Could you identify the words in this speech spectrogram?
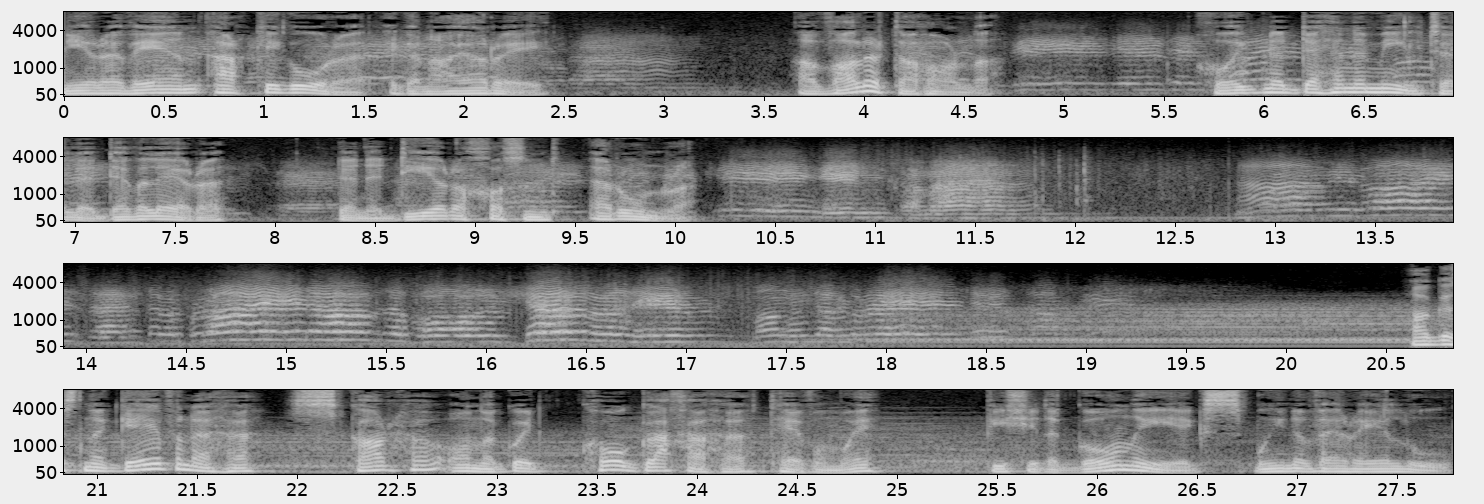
ní a bhéon arcigúra ag an IRA. A bhaart a hála, chuig na dehanna mílte le devaléire le na dír a chosint ar únra. agus na géhanathe scartha ó na gcuid cóglachathe taobh mu, hí siad a gcónaí ag smuoine bhar é lú.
